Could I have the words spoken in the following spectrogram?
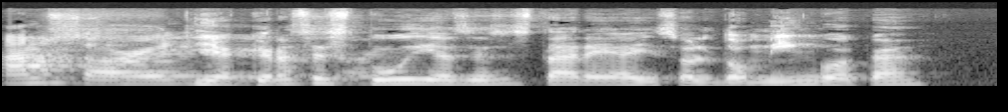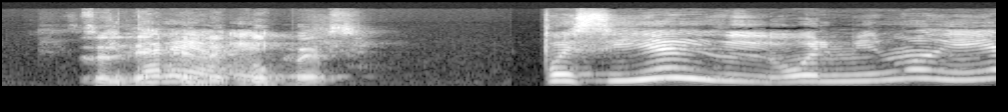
I'm sorry. ¿Y a qué horas estudias y haces tarea? ¿Y eso el domingo acá? Es el ¿Qué día que tarea? le tupes. Pues sí, el, o el mismo día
